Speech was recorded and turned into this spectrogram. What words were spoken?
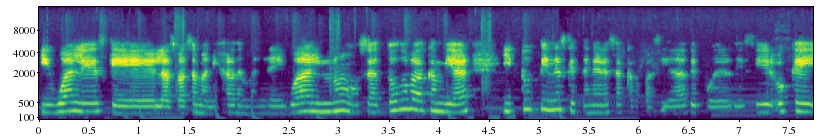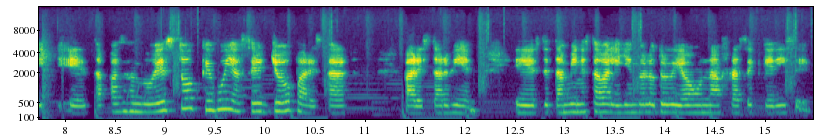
iguales que las vas a manejar de manera igual, no, o sea, todo va a cambiar y tú tienes que tener esa capacidad de poder decir, ok, está pasando esto, ¿qué voy a hacer yo para estar para estar bien. Este también estaba leyendo el otro día una frase que dice,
